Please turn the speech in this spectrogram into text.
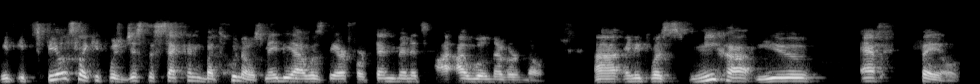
it, it, feels like it was just a second, but who knows? Maybe I was there for 10 minutes. I, I will never know. Uh, and it was, Miha, you F failed.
